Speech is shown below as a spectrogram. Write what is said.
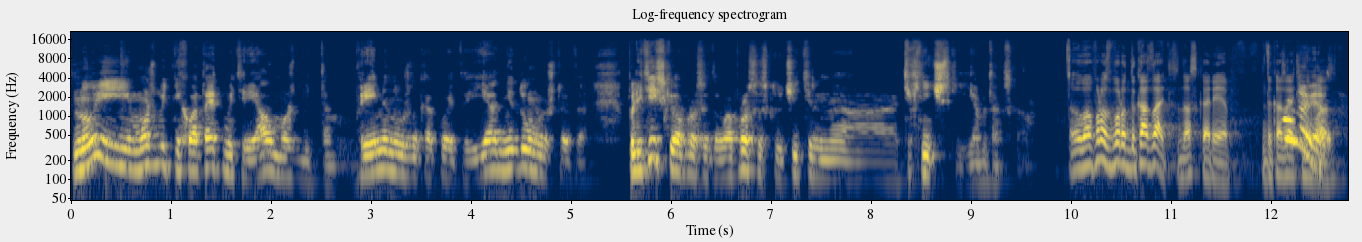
Ну и, может быть, не хватает материала, может быть, там время нужно какое-то. Я не думаю, что это политический вопрос, это вопрос исключительно технический, я бы так сказал. Вопрос сбора доказательств, да, скорее? Доказательных ну.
